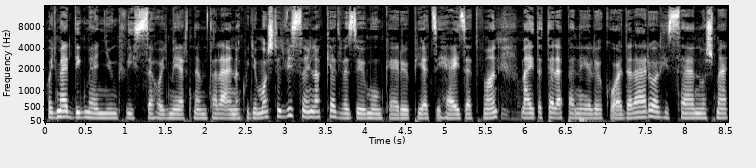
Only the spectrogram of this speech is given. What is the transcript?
hogy meddig menjünk vissza, hogy miért nem találnak. Ugye most egy viszonylag kedvező kedvező munkaerőpiaci helyzet van, Igen. már itt a telepen élők oldaláról, hiszen most már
